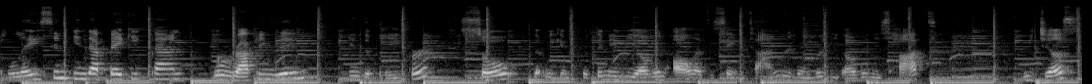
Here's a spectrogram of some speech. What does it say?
place them in that baking pan. We're wrapping them in the paper so that we can put them in the oven all at the same time. Remember the oven is hot. We just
